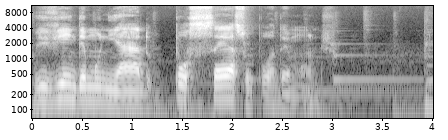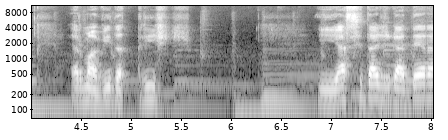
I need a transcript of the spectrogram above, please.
Vivia endemoniado, possesso por demônios. Era uma vida triste. E a cidade de Gadera,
